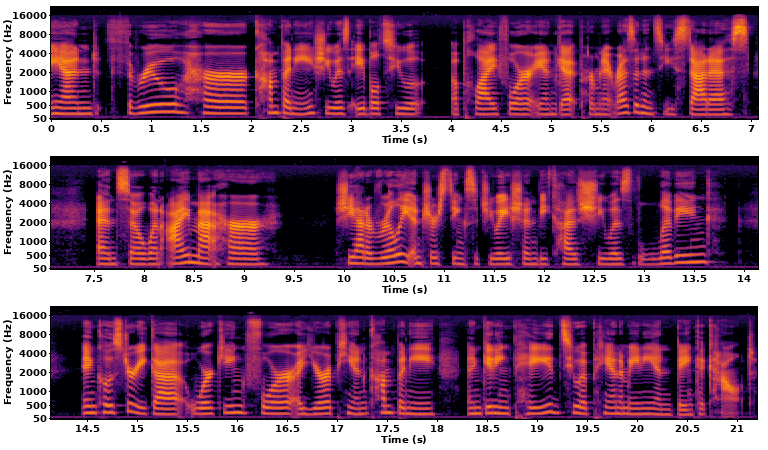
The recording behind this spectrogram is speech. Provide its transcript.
And through her company, she was able to apply for and get permanent residency status and so when I met her, she had a really interesting situation because she was living in Costa Rica, working for a European company and getting paid to a Panamanian bank account,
